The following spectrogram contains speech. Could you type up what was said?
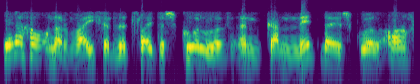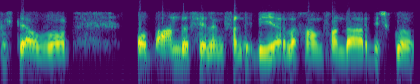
Enige onderwyser, dit sluit 'n skoolhoof in, kan net by 'n skool aangestel word op aanbeveling van die beheerliggaam van daardie skool.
